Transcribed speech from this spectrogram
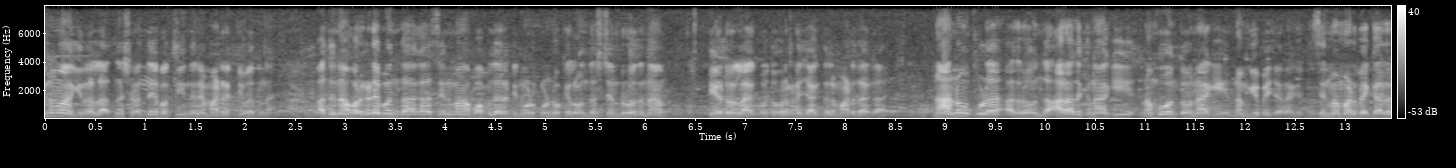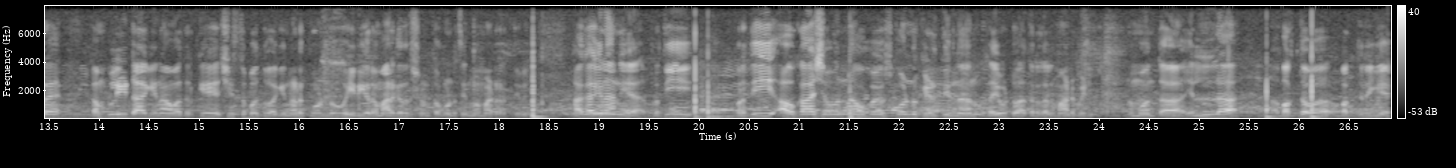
ಸಿನಿಮಾ ಆಗಿರಲ್ಲ. ಅದನ್ನ ಶ್ರದ್ಧೆ ಭಕ್ತಿಯಿಂದನೇ ಮಾಡಿರ್ತೀವಿ ಅದನ್ನು. ಅದನ್ನು ಹೊರಗಡೆ ಬಂದಾಗ ಸಿನಿಮಾ ಪಾಪ್ಯುಲಾರಿಟಿ ನೋಡಿಕೊಂಡು ಕೆಲವೊಂದಷ್ಟು ಜನರು ಅದನ್ನು ಥಿಯೇಟ್ರಲ್ಲಿ ಆಗ್ಬೋದು, ಹೊರಗಡೆ ಜಾಗದಲ್ಲಿ ಮಾಡಿದಾಗ ನಾನು ಕೂಡ ಅದರ ಒಂದು ಆರಾಧಕನಾಗಿ ನಂಬುವಂಥವನಾಗಿ ನಮಗೆ ಬೇಜಾರಾಗುತ್ತೆ. ಸಿನಿಮಾ ಮಾಡಬೇಕಾದ್ರೆ ಕಂಪ್ಲೀಟ್ ಆಗಿ ನಾವು ಅದಕ್ಕೆ ಶಿಸ್ತುಬದ್ಧವಾಗಿ ನಡ್ಕೊಂಡು ಹಿರಿಯರ ಮಾರ್ಗದರ್ಶನ ತೊಗೊಂಡು ಸಿನಿಮಾ ಮಾಡಿರ್ತೀವಿ. ಹಾಗಾಗಿ ನಾನು ಪ್ರತಿ ಪ್ರತಿ ಅವಕಾಶವನ್ನು ಉಪಯೋಗಿಸ್ಕೊಂಡು ಕೇಳ್ತೀನಿ ನಾನು. ದಯವಿಟ್ಟು ಆ ಥರದಲ್ಲಿ ಮಾಡಬೇಡಿ. ನಮ್ಮಂಥ ಎಲ್ಲ ಭಕ್ತ ಭಕ್ತರಿಗೆ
